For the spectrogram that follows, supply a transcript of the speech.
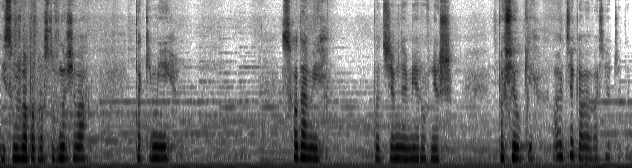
i służba po prostu wnosiła takimi schodami podziemnymi również posiłki. Ale ciekawe właśnie, czy to...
